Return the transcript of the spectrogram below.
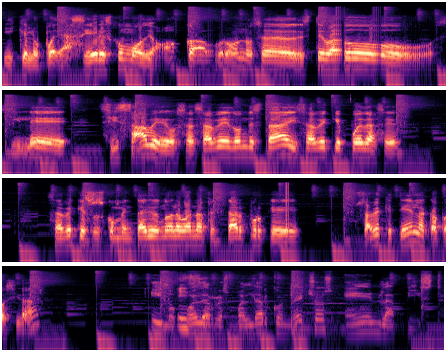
y que lo puede hacer. Es como de, oh, cabrón, o sea, este vato sí le, sí sabe, o sea, sabe dónde está y sabe qué puede hacer. Sabe que sus comentarios no le van a afectar porque sabe que tiene la capacidad. Y lo Y puede sí. respaldar con hechos en la pista.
